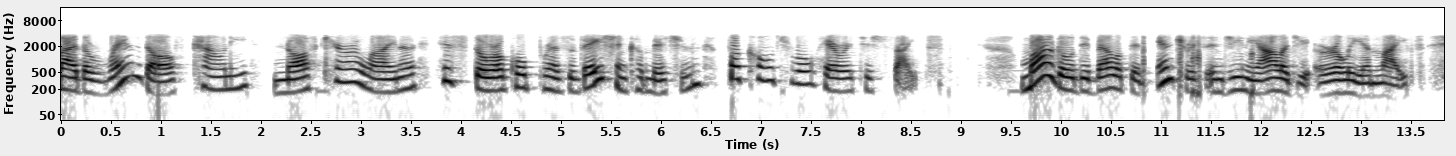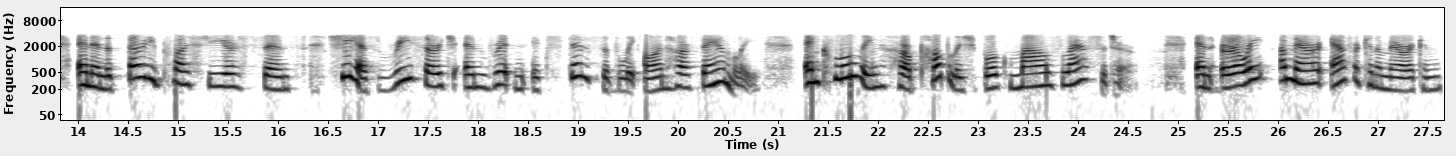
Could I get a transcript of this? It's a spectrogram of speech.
by the Randolph County, North Carolina Historical Preservation Commission for Cultural Heritage Sites. Margo developed an interest in genealogy early in life, and in the 30 plus years since, she has researched and written extensively on her family, including her published book, Miles Lassiter, an early Amer- African American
